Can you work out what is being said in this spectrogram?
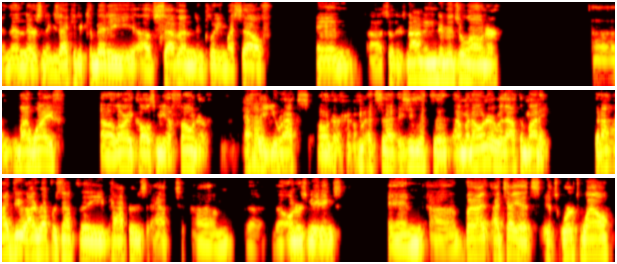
and then there's an executive committee of seven, including myself and uh, so there's not an individual owner. Uh, my wife, uh, Laurie, calls me a phoner, F A U X owner. it's, a, it's a, I'm an owner without the money, but I, I do. I represent the Packers at um, the, the, owners' meetings, and uh, but I, I tell you, it's it's worked well.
